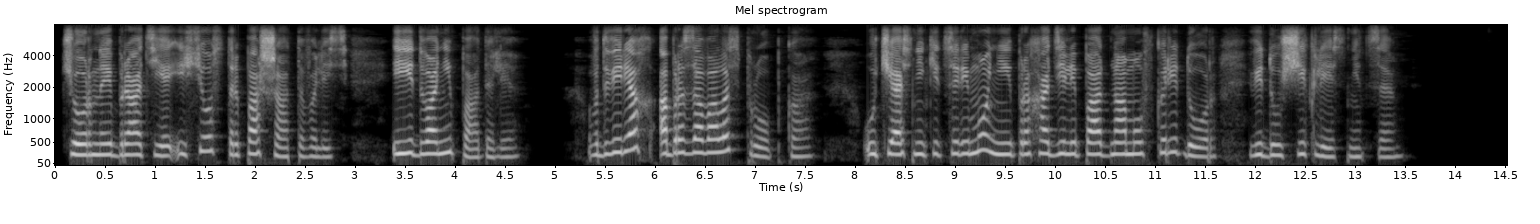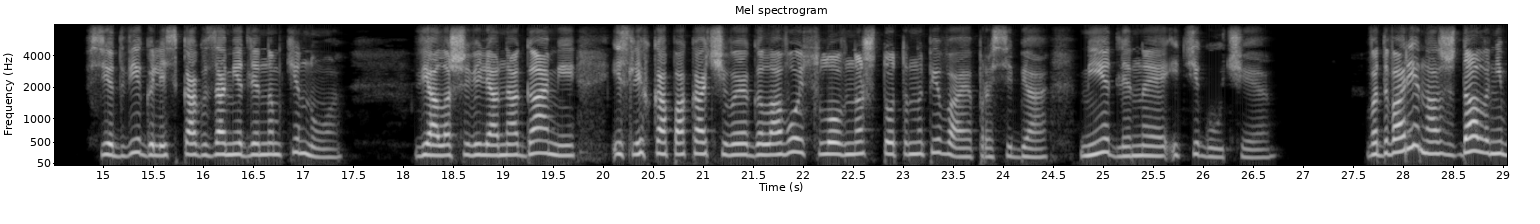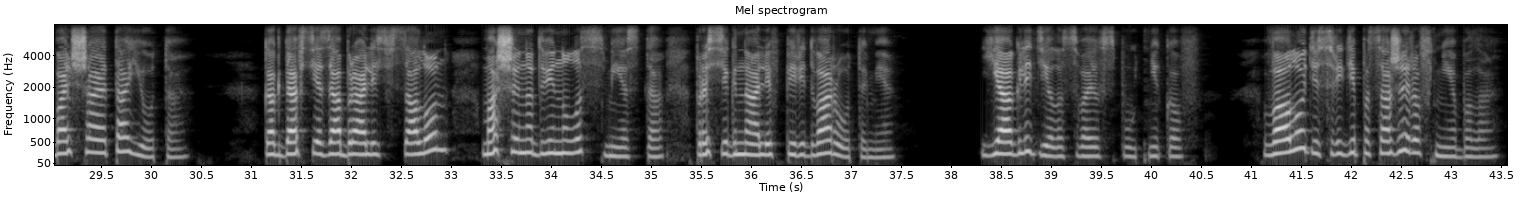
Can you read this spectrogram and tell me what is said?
Черные братья и сестры пошатывались и едва не падали. В дверях образовалась пробка. Участники церемонии проходили по одному в коридор, ведущий к лестнице. Все двигались, как в замедленном кино, вяло шевеля ногами и слегка покачивая головой, словно что-то напевая про себя, медленное и тягучее. Во дворе нас ждала небольшая «Тойота». Когда все забрались в салон, машина двинулась с места, просигналив перед воротами. Я оглядела своих спутников. Володи среди пассажиров не было.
